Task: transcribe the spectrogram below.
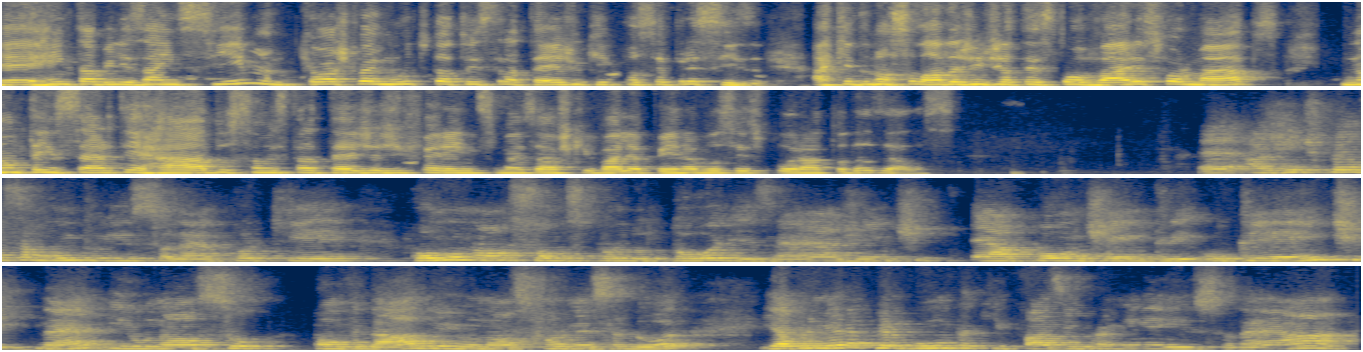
é, rentabilizar em cima, que eu acho que vai muito da tua estratégia, o que, que você precisa. Aqui do nosso lado, a gente já testou vários formatos, não tem certo e errado, são estratégias diferentes, mas eu acho que vale a pena você explorar todas elas. É, a gente pensa muito isso, né? Porque como nós somos produtores, né, a gente é a ponte entre o cliente, né, e o nosso convidado e o nosso fornecedor. E a primeira pergunta que fazem para mim é isso, né? Ah,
